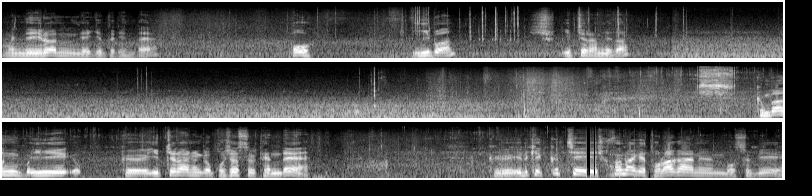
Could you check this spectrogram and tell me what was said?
뭐 이제 이런 얘기들인데 오 2번 슉, 입질합니다. 금방 이 그 입질하는 거 보셨을 텐데 그 이렇게 끝이 시원하게 돌아가는 모습이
